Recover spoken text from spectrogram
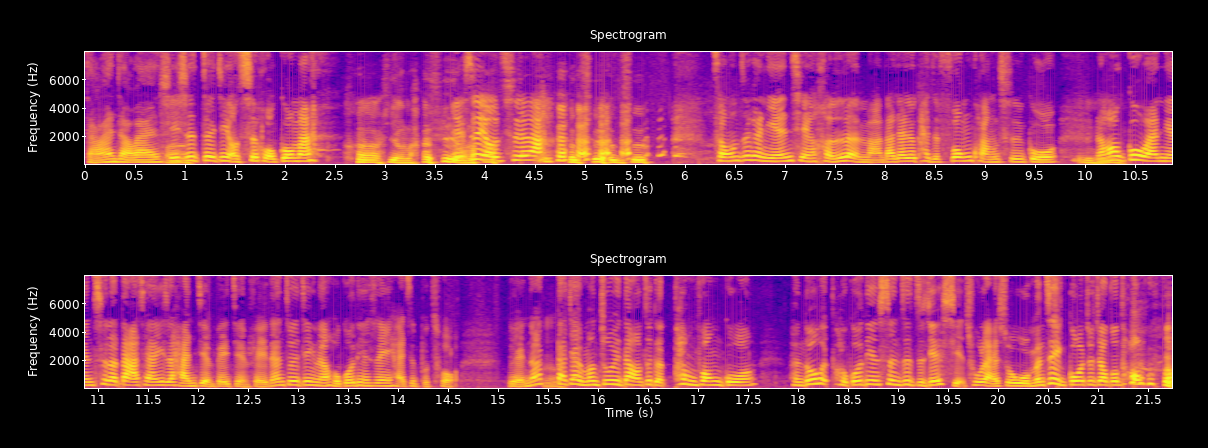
早安早安。石医师最近有吃火锅吗？有啦，也是有吃啦，有吃有吃。从这个年前很冷嘛，大家就开始疯狂吃锅，然后过完年吃了大餐，一直喊减肥减肥，但最近呢，火锅店生意还是不错。对，那大家有没有注意到这个痛风锅？很多火锅店甚至直接写出来说，我们这锅就叫做痛风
